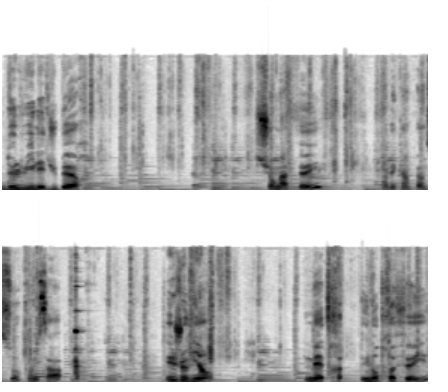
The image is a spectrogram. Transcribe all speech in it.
de l'huile et du beurre sur ma feuille avec un pinceau comme ça. Et je viens mettre une autre feuille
